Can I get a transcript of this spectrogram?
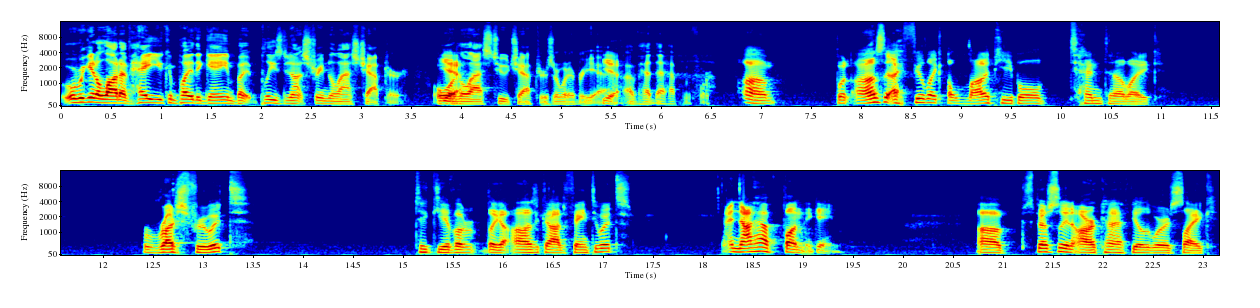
or we get a lot of, hey, you can play the game, but please do not stream the last chapter or Yeah. the last two chapters or whatever. Yeah, Yeah. I've had that happen before. Um, but honestly, I feel like a lot of people tend to like rush through it to give a like an honest god thing to it, and not have fun in the game. Uh, especially in our kind of field where it's like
